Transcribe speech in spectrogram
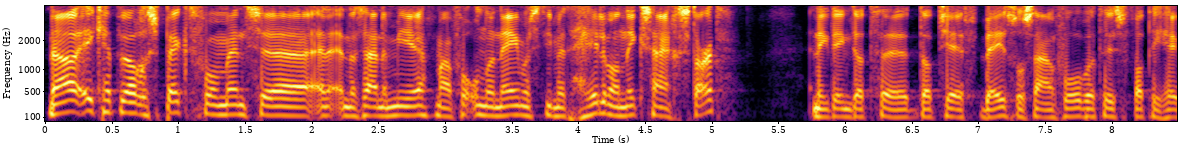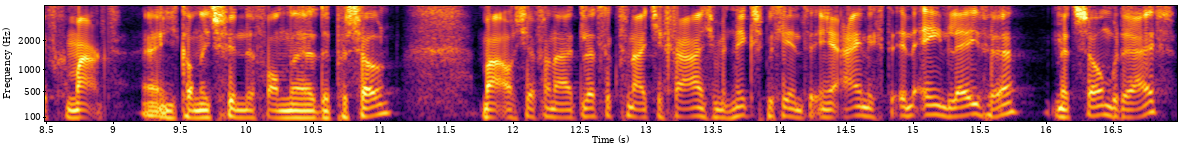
Nou, ik heb wel respect voor mensen, en, en er zijn er meer, maar voor ondernemers die met helemaal niks zijn gestart. En ik denk dat, uh, dat Jeff Bezos daar een voorbeeld is wat hij heeft gemaakt. En je kan iets vinden van de persoon. Maar als je vanuit, letterlijk vanuit je garage met niks begint en je eindigt in één leven met zo'n bedrijf.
